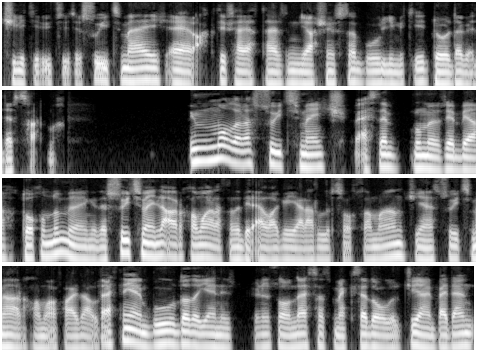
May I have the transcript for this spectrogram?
2 litr, 3 litr su içmək, əgər aktiv həyat tərzini yaşayırsa, bu limiti 4-ə qədər çıxartmaq. Ümumi olaraq su içmək, əslində bu mövzuya bir toxundum müəyyən qədər. Su içməklə arıqlama arasında bir əlaqə yaradılır çox zaman ki, yəni su içmək arıqlamağa faydalıdır. Əslində yəni burada da yəni günün sonunda əsas məqsəd olur ki, yəni bədən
